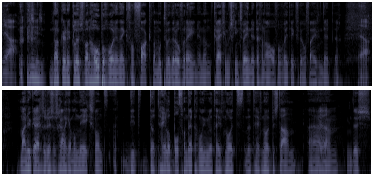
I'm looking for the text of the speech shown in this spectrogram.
Ja, precies. dan kunnen clubs wanhopig worden en denken: van fuck, dan moeten we eroverheen. En dan krijg je misschien 32,5 of weet ik veel, 35. ja. Maar nu krijgen ze dus waarschijnlijk helemaal niks. Want dit, dat hele bod van 30 miljoen, dat heeft nooit, dat heeft nooit bestaan. Ehm, Dus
